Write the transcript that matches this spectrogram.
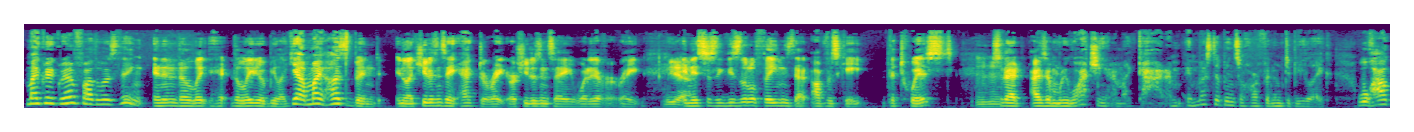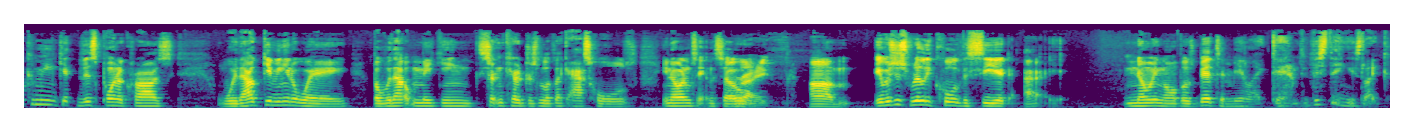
"My great grandfather was thing," and then the la- the lady will be like, "Yeah, my husband," and like she doesn't say Hector, right, or she doesn't say whatever, right? Yeah. And it's just like these little things that obfuscate the twist. So that as I'm rewatching it, I'm like, God, I'm, it must have been so hard for them to be like, well, how can we get this point across without giving it away, but without making certain characters look like assholes? You know what I'm saying? So, right. um, it was just really cool to see it, I, knowing all those bits and being like, damn, dude, this thing is like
